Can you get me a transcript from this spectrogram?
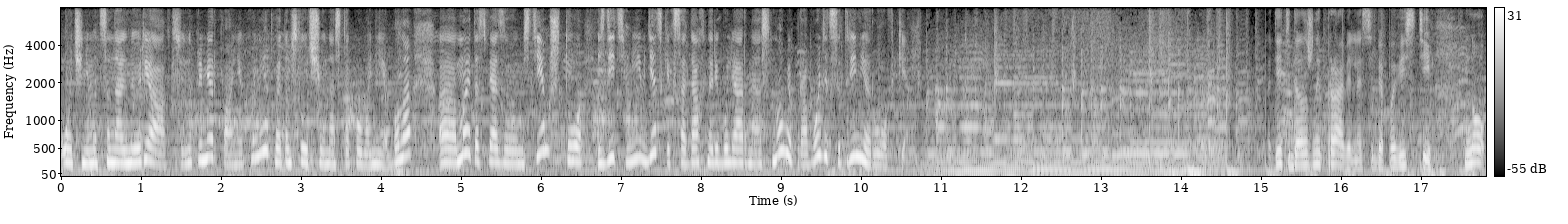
очень эмоциональную реакцию, например, панику. Нет, в этом случае у нас такого не было. Мы это связываем с тем, что с детьми в детских садах на регулярной основе проводятся тренировки. Дети должны правильно себя повести, но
